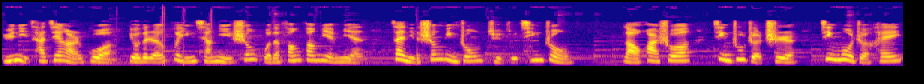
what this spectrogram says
与你擦肩而过，有的人会影响你生活的方方面面，在你的生命中举足轻重。老话说，近朱者赤，近墨者黑。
